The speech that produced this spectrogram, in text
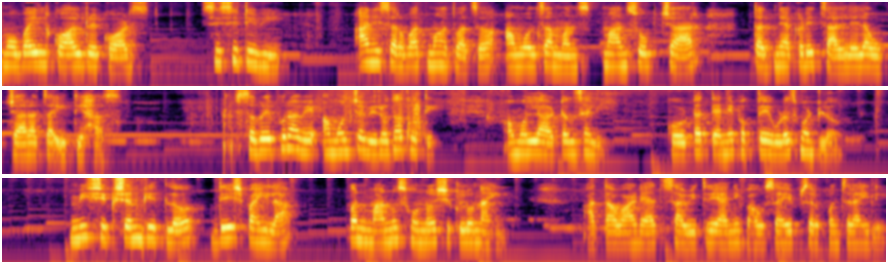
Mobile call records C C T V आणि सर्वात महत्त्वाचं अमोलचा मनस मानसोपचार तज्ज्ञाकडे चाललेला उपचाराचा इतिहास. सगळे पुरावे अमोलच्या विरोधात होते. अमोलला अटक झाली. कोर्टात त्याने फक्त एवढंच म्हटलं मी शिक्षण घेतलं देश पाहिला पण माणूस होणं शिकलो नाही. आता वाड्यात सावित्री आणि भाऊसाहेब सरपंच राहिले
